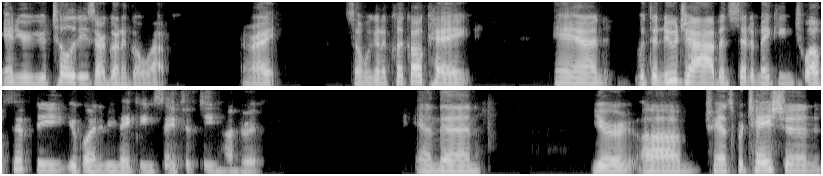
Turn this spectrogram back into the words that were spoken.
and your utilities are going to go up. All right. So we're going to click OK. And with the new job, instead of making 1250, you're going to be making, say, 1500. And then your um, transportation,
